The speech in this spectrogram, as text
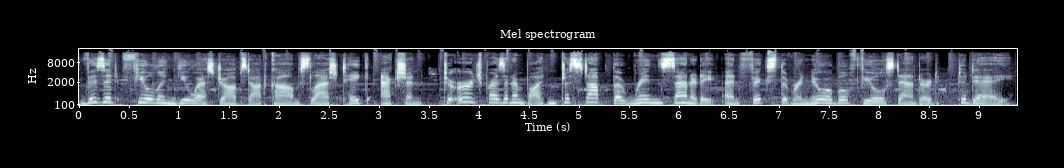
Visit fuelingusjobs.com slash take action to urge President Biden to stop the RIN sanity and fix the renewable fuel standard today.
